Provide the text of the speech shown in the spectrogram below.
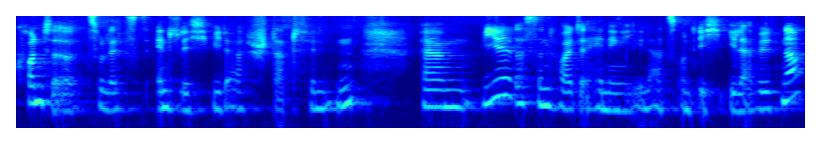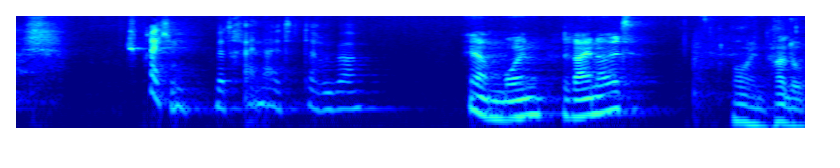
konnte zuletzt endlich wieder stattfinden. Ähm, wir, das sind heute Henning Lehnertz und ich, Ela Wildner, sprechen mit Reinhard darüber. Ja, moin Reinhard. Moin, hallo.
